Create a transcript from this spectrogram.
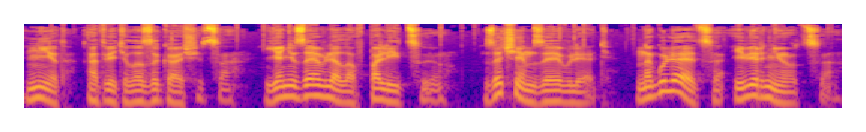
«Нет», — ответила заказчица, — «я не заявляла в полицию. Зачем заявлять? Нагуляется и вернется».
